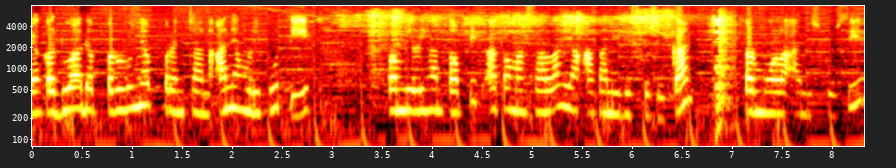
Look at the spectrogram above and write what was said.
Yang kedua ada perlunya perencanaan yang meliputi pemilihan topik atau masalah yang akan didiskusikan, permulaan diskusi,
